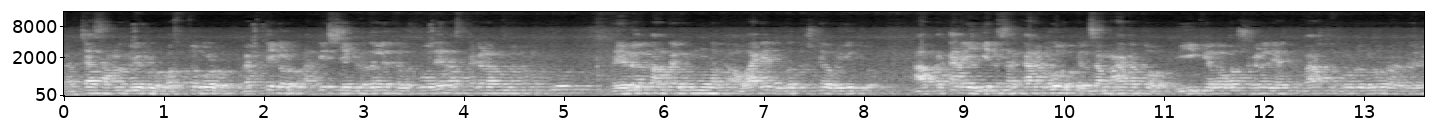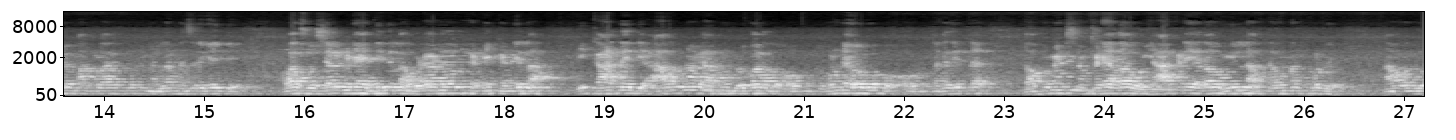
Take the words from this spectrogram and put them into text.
ಕಚ್ಚಾ ಸಾಮಗ್ರಿಗಳು, ವಸ್ತುಗಳು ವ್ಯಕ್ತಿಗಳು ಅತಿ ಶೀಘ್ರದಲ್ಲಿ ತಲುಪುವುದೇ ರಸ್ತೆಗಳ ಮೂಲಕ ಮತ್ತು ರೈಲ್ವೆ ಮಾರ್ಗಗಳ ಮೂಲಕ ಅವಾಗೇ ದೂರದೃಷ್ಟಿ ಅವರಿಗಿತ್ತು. ಆ ಪ್ರಕಾರ ಈಗಿನ ಸರ್ಕಾರಗಳು ಕೆಲಸ ಮಾಡಕತ್ತವು ಈ ಕೆಲವು ವರ್ಷಗಳಲ್ಲಿ ಎಷ್ಟು ಫಾಸ್ಟ್ ರೋಡ್ಗಳು ರೈಲ್ವೆ ಮಾರ್ಗಗಳಾಗ್ತವೆ ನಿಮ್ಮೆಲ್ಲ ನಜರಿಗೆ ಐತಿ. ಅವಾಗ ಸೋಷಿಯಲ್ ಮೀಡಿಯಾ ಇದ್ದಿದ್ದಿಲ್ಲ, ಓಡಾಡೋರು ಕಣ್ಣಿಗೆ ಕಂಡಿಲ್ಲ. ಈಗ ಕಾಣ್ತೈತಿ ಆದ್ರೂ ನಾವು ಯಾರನ್ನೂ ಬಿಡಬಾರ್ದು. ಅವ್ರನ್ನ ತಗೊಂಡೇ ಹೋಗ್ಬೇಕು. ಅವ್ರನ್ನ ತೆಗೆದಿಟ್ಟ ಡಾಕ್ಯುಮೆಂಟ್ಸ್ ನಮ್ಮ ಕಡೆ ಅದಾವು, ಯಾರ ಕಡೆ ಅದಾವು ಇಲ್ಲ ತಗೊಂಡ್ ಕೊಡ್ರಿ ನಾವು ಒಂದು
